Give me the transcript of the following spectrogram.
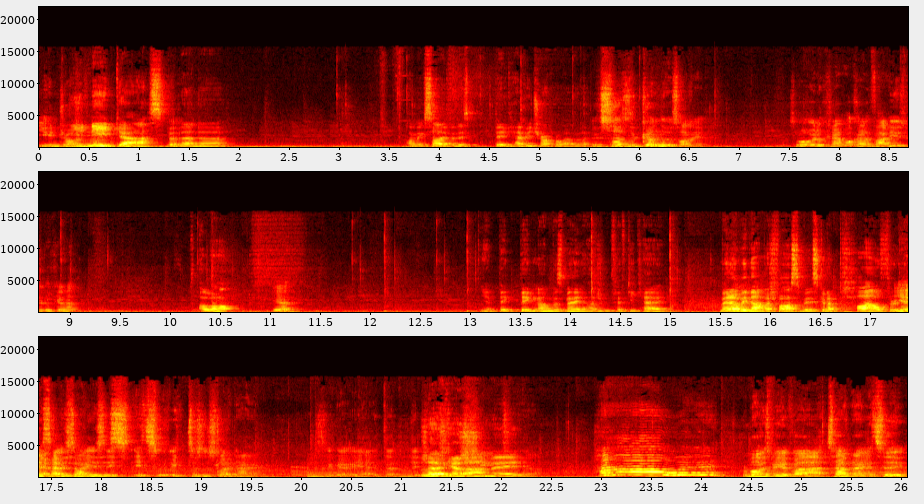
You can drive. you need gas, but then uh, I'm excited for this big heavy truck or whatever. Look at the size of the gun that was on it. So what we're looking at? What kind of values we're looking at? A lot. Yeah. Yeah, big big numbers, mate. 150k. May not be that much faster, but it's going to plow through yeah, this heavy zombies. it's, it's, it doesn't slow down. Go? Yeah, it doesn't literally Look at that, mate. Highway. Reminds me of uh, Terminator 2.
